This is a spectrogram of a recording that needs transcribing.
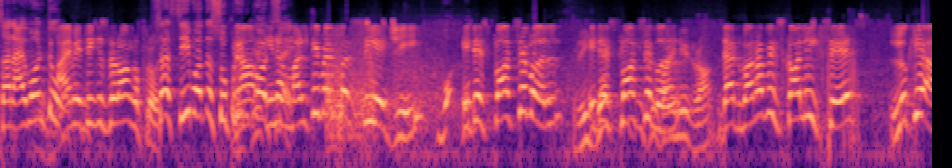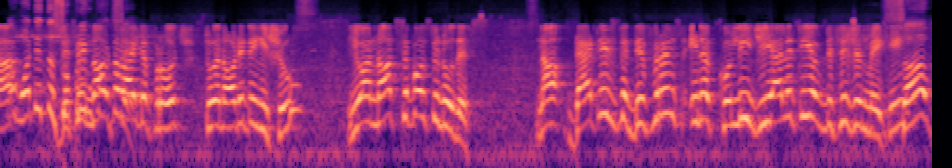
Sir, I want to. I may think it's the wrong approach. Sir, see what the Supreme Now, Court in said. a multi-member CAG, Wha- it is possible, it Reject it is possible find it wrong. that one of his colleagues says, look here, what did the Supreme this Supreme is not Court the say? right approach to an auditing issue. You are not supposed to do this. Now, that is the difference in a collegiality of decision making Sir-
